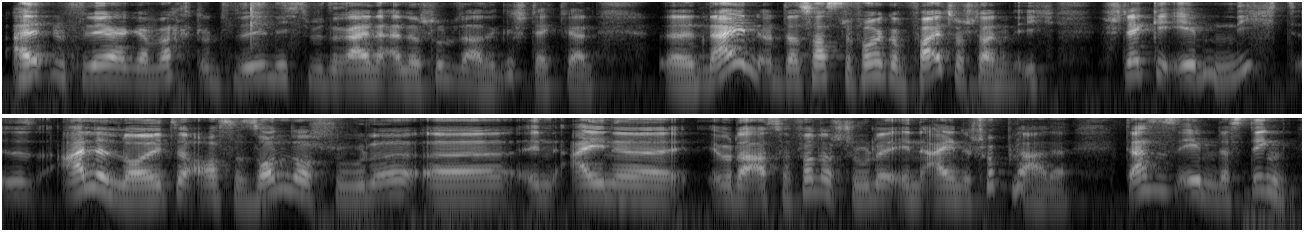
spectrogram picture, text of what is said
Altenpfleger gemacht und will nicht mit rein in eine Schublade gesteckt werden. Äh, nein, und das hast du vollkommen falsch verstanden. Ich stecke eben nicht äh, alle Leute aus der Sonderschule äh, in eine, oder aus der Förderschule in eine Schublade. Das ist eben das Ding.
